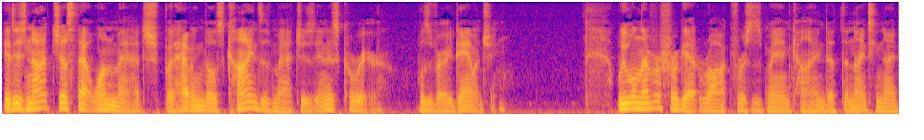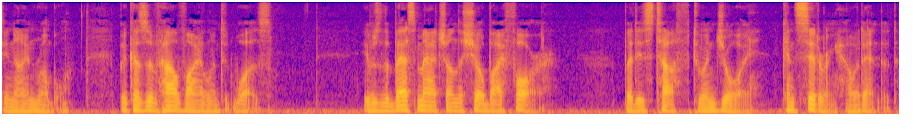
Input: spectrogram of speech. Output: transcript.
It is not just that one match, but having those kinds of matches in his career was very damaging. We will never forget Rock versus Mankind at the 1999 Rumble because of how violent it was. It was the best match on the show by far, but is tough to enjoy considering how it ended.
